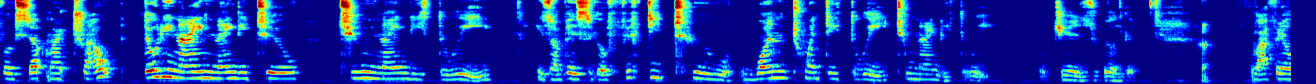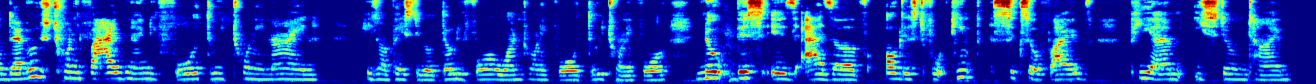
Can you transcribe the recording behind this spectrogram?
First up, Mike Trout, 39, 92, 293. He's on pace to go 52, 123, 293, which is really good. Rafael Devers, 25, 94, 329. He's on pace to go 34, 124, 324. Note this is as of August 14th, 6.05 p.m. Eastern Time.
